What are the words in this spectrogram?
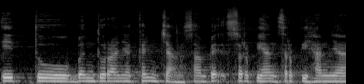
itu benturannya kencang sampai serpihan-serpihannya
